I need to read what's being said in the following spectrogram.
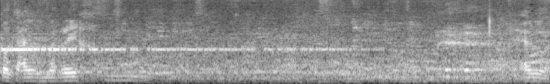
هبطت على المريخ. حلوة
